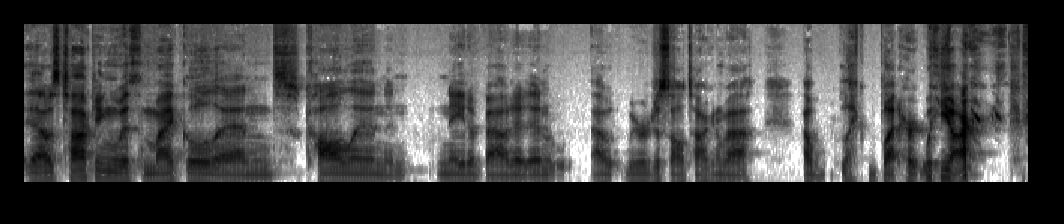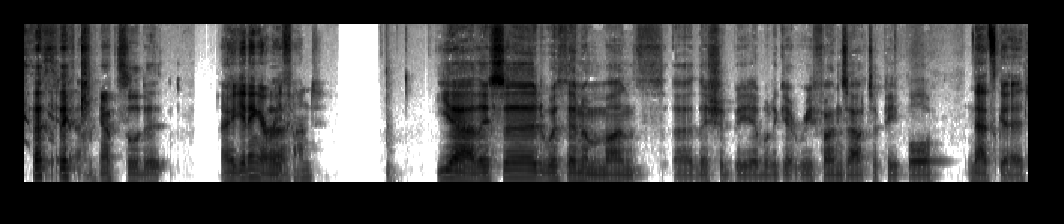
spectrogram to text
yeah, I was talking with Michael and Colin and Nate about it, and I, we were just all talking about how like butthurt we are that they Yeah. canceled it. Are you getting a Uh, refund? Yeah, they said within a month uh, they should be able to get refunds out to people. That's good.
